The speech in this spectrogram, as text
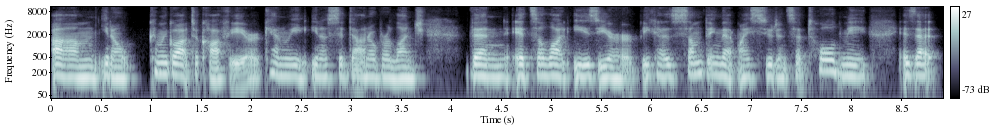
Um, you know, can we go out to coffee or can we, you know, sit down over lunch? Then it's a lot easier because something that my students have told me is that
